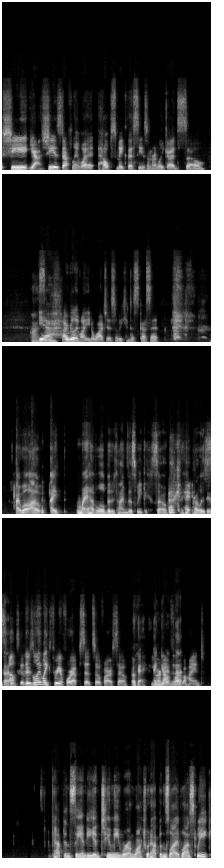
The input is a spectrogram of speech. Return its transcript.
she yeah she is definitely what helps make this season really good so awesome. yeah i really want you to watch it so we can discuss it i will I, I might have a little bit of time this week so okay probably do that sounds good there's only like three or four episodes so far so okay you're not far that. behind Captain Sandy and Tumi were on Watch What Happens Live last week.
